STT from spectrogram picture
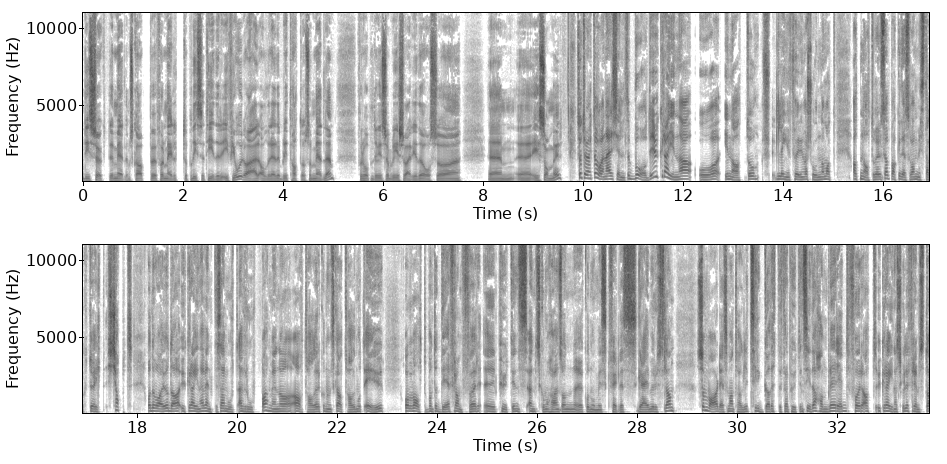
De søkte medlemskap formelt på disse tider i fjor, og er allerede blitt tatt opp som medlem. Forhåpentligvis så blir Sverige det også i sommer. Så tror jeg det var en erkjennelse både i Ukraina og i Nato lenge før invasjonen om at, at Nato-medlemskap var ikke det som var mest aktuelt kjapt. Og det var jo da Ukraina vendte seg mot Europa med noen avtaler, økonomiske avtaler mot EU, og valgte på en måte det framfor eh, Putins ønske om å ha en sånn økonomisk fellesgreie med Russland. Som var det som antagelig trigga dette fra Putins side. Han ble redd for at Ukraina skulle fremstå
